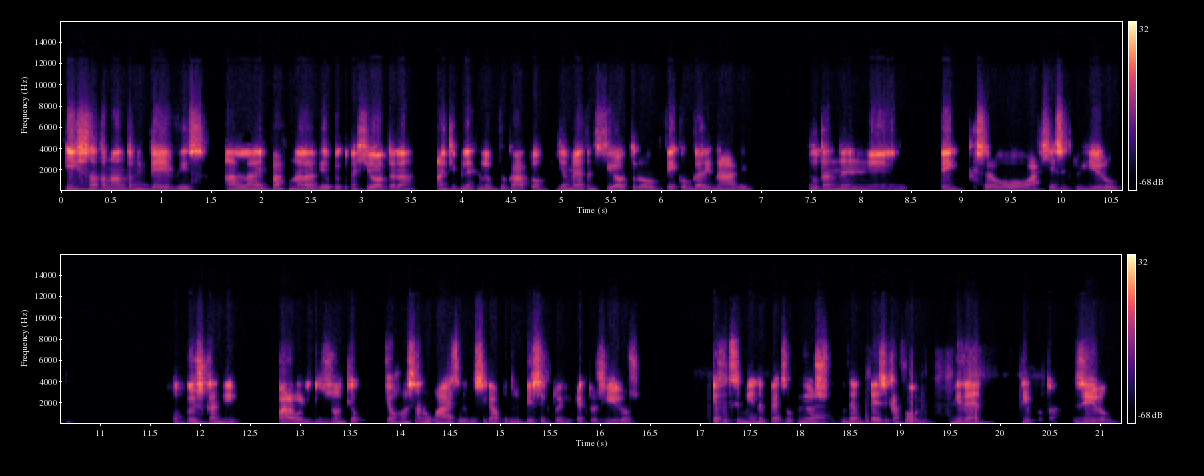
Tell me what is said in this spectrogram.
ίσως να ήταν ο Άντωνι Ντέιβι, αλλά υπάρχουν άλλα δύο που ήταν χειρότερα, αν και επιλέχθηκαν λίγο πιο κάτω. Για μένα ήταν χειρότερο pick ο Γκαλινάρη, που ήταν ε, pick, ξέρω εγώ, αρχές εκ του γύρου, ο οποίος κάνει πάρα πολύ τη ζώνη, και, ο, και ο Χασάν Βάιτσερ φυσικά, που ήταν επίσης εκτό γύρους. Και αυτή τη στιγμή είναι παίκτης ο οποίος ναι. δεν παίζει καθόλου. Μηδέn. Τίποτα. Zero.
